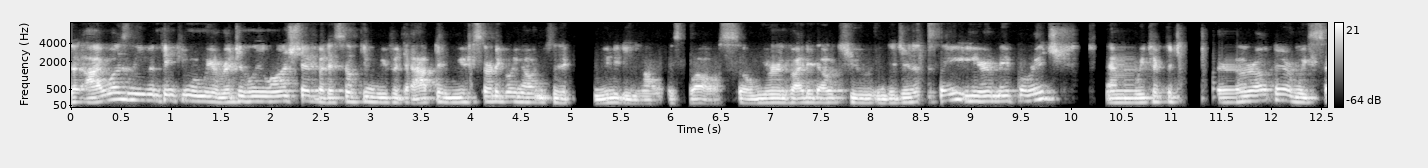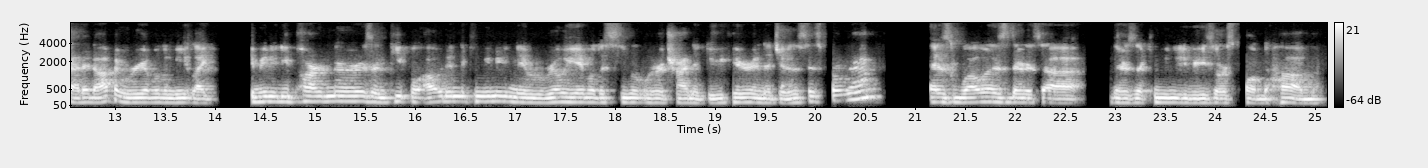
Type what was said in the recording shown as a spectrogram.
that I wasn't even thinking when we originally launched it, but it's something we've adapted. We've started going out into the community now as well. So we were invited out to Indigenous Day here in Maple Ridge, and we took the trailer out there and we set it up, and we were able to meet like community partners and people out in the community, and they were really able to see what we were trying to do here in the Genesis program, as well as there's a there's a community resource called the Hub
